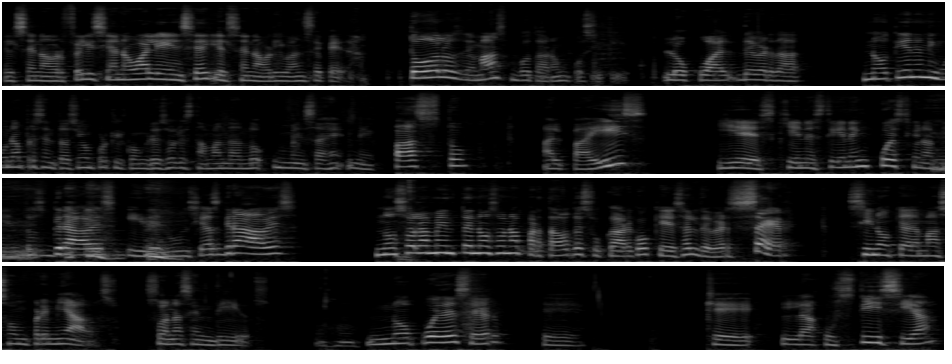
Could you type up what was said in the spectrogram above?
el senador Feliciano Valencia y el senador Iván Cepeda. Todos los demás votaron positivo, lo cual de verdad no tiene ninguna presentación porque el Congreso le está mandando un mensaje nefasto al país y es quienes tienen cuestionamientos graves y denuncias graves, no solamente no son apartados de su cargo, que es el deber ser, sino que además son premiados, son ascendidos. No puede ser eh, que la justicia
